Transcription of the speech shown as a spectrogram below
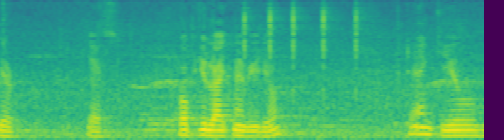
Here. Yes. Hope you like my video. Thank you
